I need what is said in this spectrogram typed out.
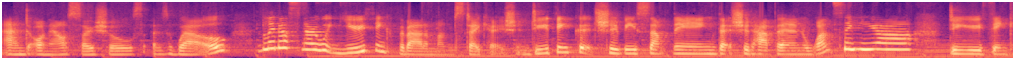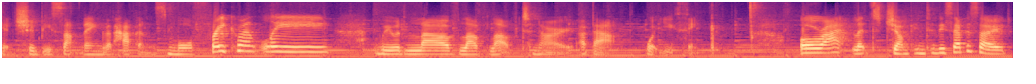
and on our socials as well. Let us know what you think about a mum staycation. Do you think it should be something that should happen once a year? Do you think it should be something that happens more frequently? We would love, love, love to know about what you think. All right, let's jump into this episode.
